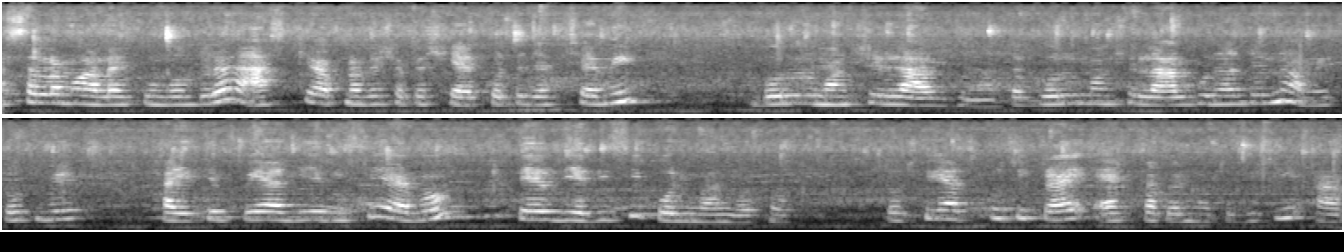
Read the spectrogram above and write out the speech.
আসসালামু আলাইকুম বন্ধুরা, আজকে আপনাদের সাথে শেয়ার করতে যাচ্ছি আমি গরুর মাংসের লাল ভুনা। তো গরুর মাংসের লাল ভুনার জন্য আমি প্রথমে হাঁড়িতে পেঁয়াজ দিয়ে দিছি এবং তেল দিয়ে দিছি পরিমাণ মতো। তো পেঁয়াজ কুচি প্রায় এক কাপের মতো দিছি। আর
